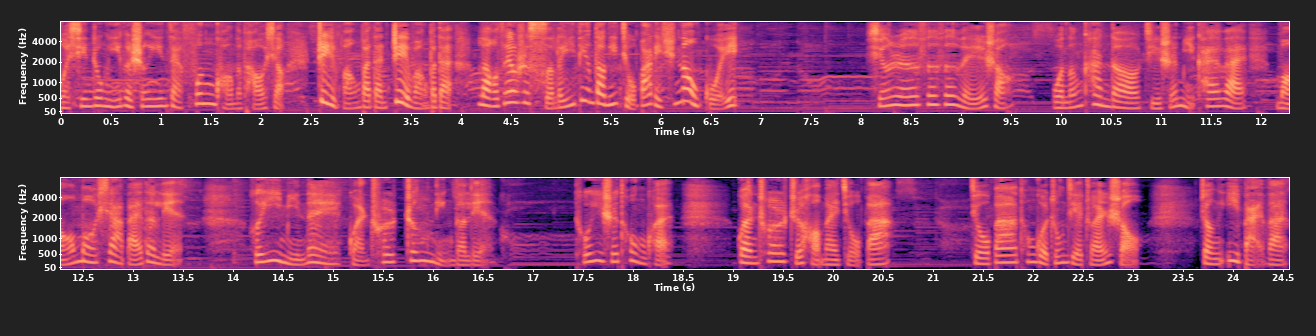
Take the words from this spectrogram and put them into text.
我心中一个声音在疯狂的咆哮：“这王八蛋，这王八蛋！老子要是死了，一定到你酒吧里去闹鬼！”行人纷纷围上，我能看到几十米开外毛毛下白的脸，和一米内管春狰狞的脸。图一时痛快，管春只好卖酒吧。酒吧通过中介转手，整一百万，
